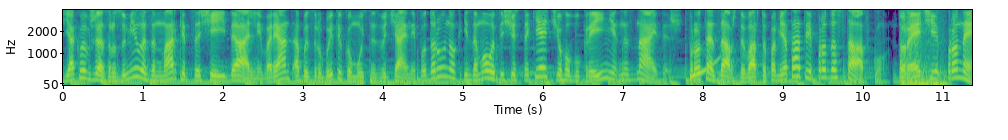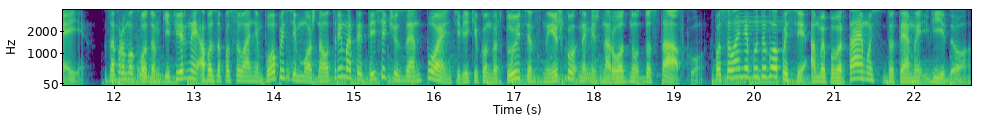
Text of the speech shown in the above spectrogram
Як ви вже зрозуміли, Zen Market це ще ідеальний варіант, аби зробити комусь незвичайний подарунок і замовити щось таке, чого в Україні не знайдеш. Проте завжди варто пам'ятати про доставку. До речі, про неї. За промокодом кефірний або за посиланням в описі можна отримати 1000 Zen поінтів, які конвертуються в знижку на міжнародну доставку. Посилання буде в описі, а ми повертаємось до теми відео.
